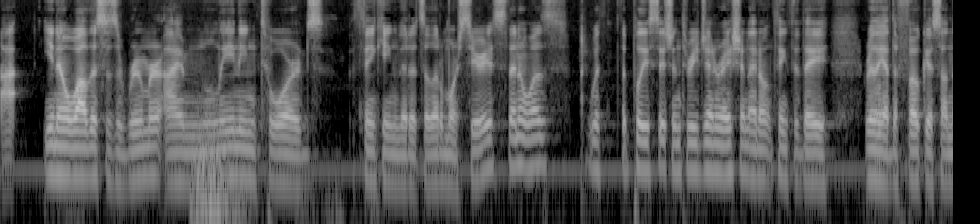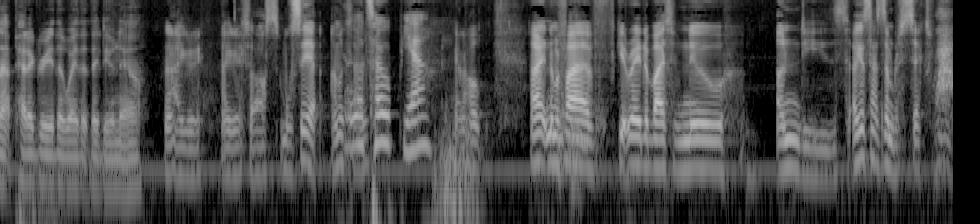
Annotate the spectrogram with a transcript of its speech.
I, you know, while this is a rumor, I'm leaning towards thinking that it's a little more serious than it was with the PlayStation 3 generation. I don't think that they really had the focus on that pedigree the way that they do now. I agree. I agree. So I'll, we'll see it. I'm excited. Let's hope. Yeah. Gotta hope. All right, number five. Get ready to buy some new undies. I guess that's number six. Wow.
